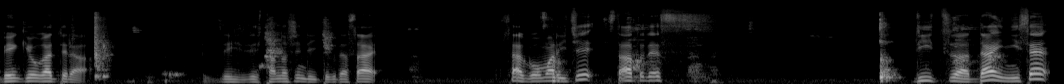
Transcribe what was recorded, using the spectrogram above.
勉強がてらぜひぜひ楽しんでいってください。さあ501スタートです。D ツアー第2戦。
